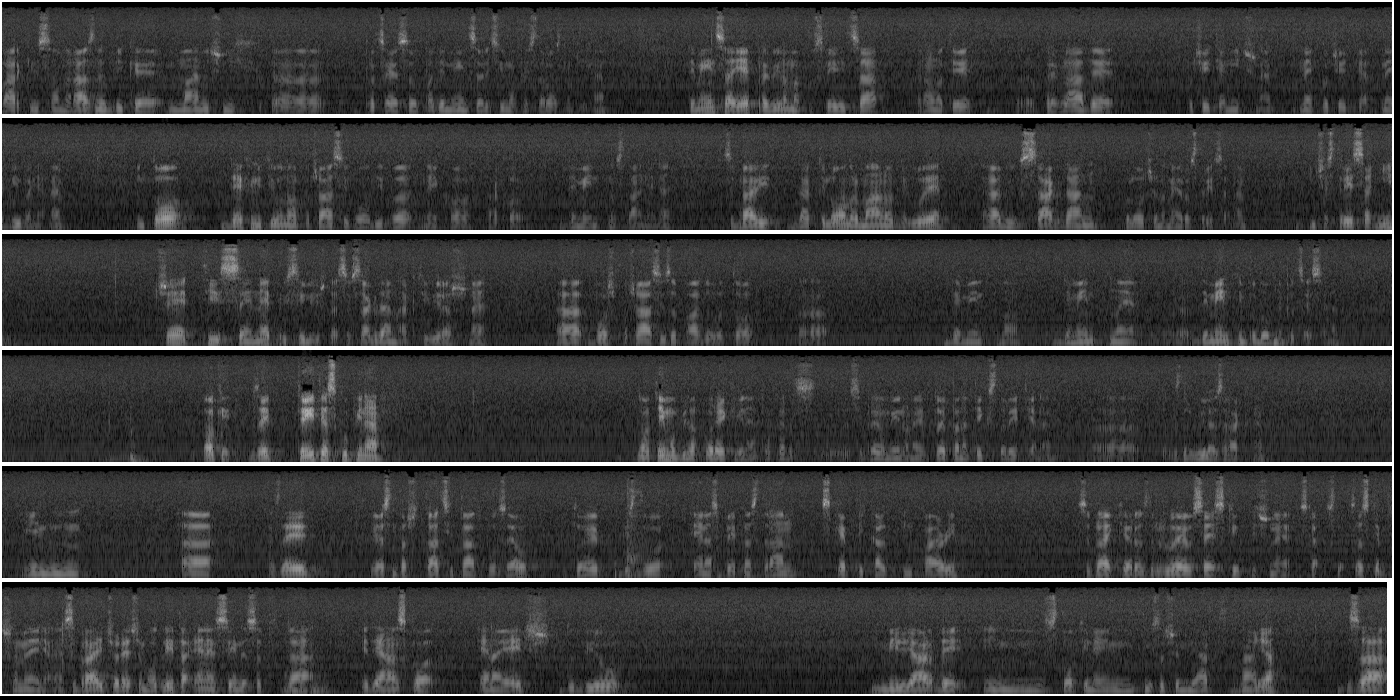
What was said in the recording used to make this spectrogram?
Parkinson, razne oblike maničnih uh, procesov, pa demenca recimo pri starostnikih. Ne. Demenca je praviloma posledica ravno te uh, prevlade početja nič, ne, ne početja, ne bivanja. Ne. In to definitivno počasi vodi v neko tako dementno stanje. Ne. Se pravi, da telo normalno deluje, rabi vsak dan določeno mero stresa. Ne. In če stresa ni, če ti se ne prisiliš, da se vsak dan aktiviraš, ne, boš počasi zapadel v to dementno, dementne, dementnim podobne procese. Ne. Ok, zdaj tretja skupina, no temu bi lahko rekli, ne, to, kar si prej omenil, ne, to je pa na tek stoletja, ne, zdravila zrak. Ne. In Uh, zdaj, jaz sem pač ta citat povzel, to je v bistvu ena spletna stran Skeptical Inquiry, se pravi, ker združuje vse skeptične, vse skeptične mnenja. Ne? Se pravi, če rečemo od leta 71, da je dejansko NIH dobil milijarde in stotine in tisoče milijard denarja za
